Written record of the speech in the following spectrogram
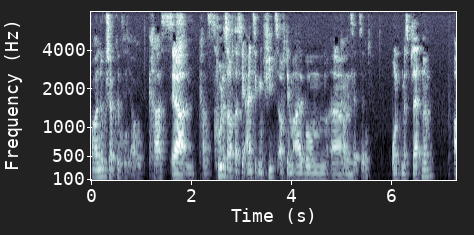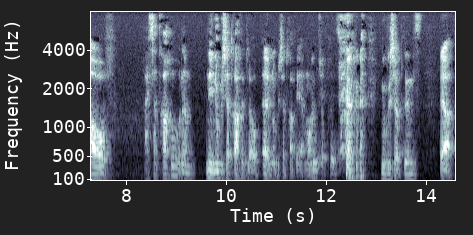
Aber Nubischer Prinz ich auch ein krass Ja. Lied, krass. Cool ist auch, dass die einzigen Feats auf dem Album ähm, KZ sind. und Miss Platinum auf Weißer Drache oder. Nee, Nubischer Drache, glaub. Äh, Nubischer Drache, ja, moin. Nubischer Prinz. Nubischer Prinz. Ja.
